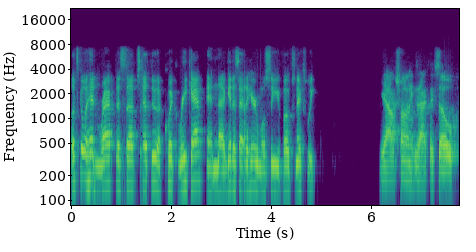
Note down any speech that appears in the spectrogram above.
let's go ahead and wrap this up. Seth, do a quick recap and uh, get us out of here, and we'll see you folks next week. Yeah, Sean, exactly. So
